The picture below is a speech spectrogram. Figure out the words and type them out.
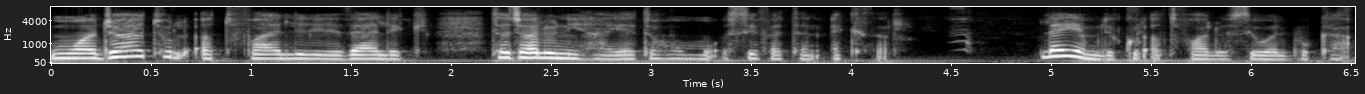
مواجهة الأطفال لذلك تجعل نهايتهم مؤسفة أكثر. لا يملك الأطفال سوى البكاء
